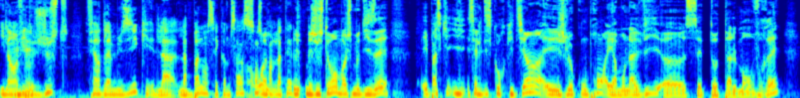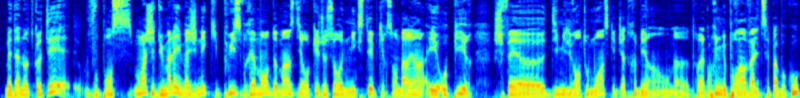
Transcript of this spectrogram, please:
il a envie Mhm. de juste faire de la musique et de la, la balancer comme ça sans se prendre la tête. Mais justement, moi je me disais, et parce que c'est le discours qui tient, et je le comprends, et à mon avis, euh, c'est totalement vrai. Mais d'un autre côté, vous pensez, moi j'ai du mal à imaginer qu'il puisse vraiment demain se dire, ok, je sors une mixtape qui ressemble à rien, et au pire, je fais euh, 10 000 ventes ou moins, ce qui est déjà très bien, hein, on a très bien compris, mais pour un Vald, c'est pas beaucoup.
